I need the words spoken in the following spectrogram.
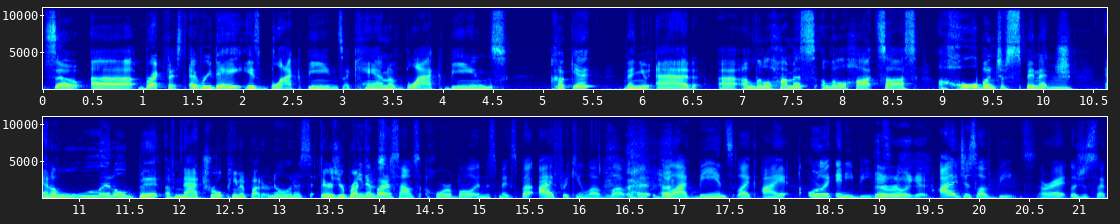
So uh, breakfast every day is black beans. A can of black beans. Cook it. Then you add uh, a little hummus, a little hot sauce, a whole bunch of spinach, and a little bit of natural peanut butter. You know what? is- There's your breakfast. Peanut butter sounds horrible in this mix, but I freaking love love uh, black beans. Like I or like any beans. They're really good. I just love beans. All right, let's just like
